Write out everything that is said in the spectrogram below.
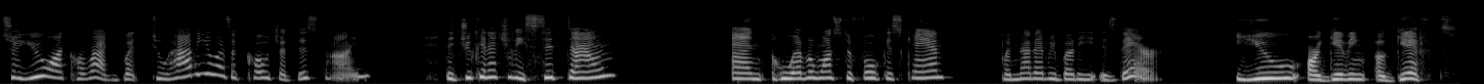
So you are correct. But to have you as a coach at this time, that you can actually sit down and whoever wants to focus can, but not everybody is there. You are giving a gift,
